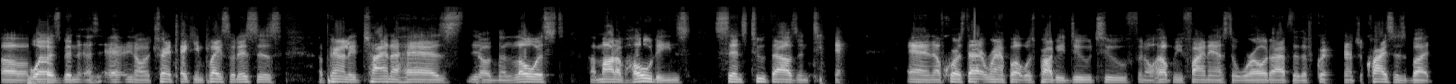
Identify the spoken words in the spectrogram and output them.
of what has been, uh, you know, tra- taking place. So this is apparently China has, you know, the lowest amount of holdings since 2010. And of course, that ramp up was probably due to you know helping finance the world after the financial crisis. But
